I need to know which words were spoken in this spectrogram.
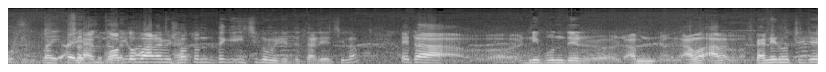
পর্যন্ত। হ্যাঁ, গতবার আমি স্বতন্ত্র থেকে ইসি কমিটিতে দাঁড়িয়েছিলাম। এটা নিপুণদের প্যানেল হচ্ছে যে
